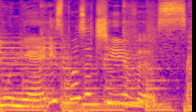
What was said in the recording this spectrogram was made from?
Mulheres Positivas.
